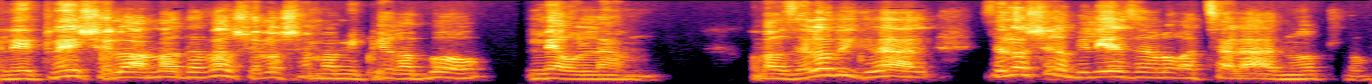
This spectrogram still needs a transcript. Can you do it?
אלא מפני שלא אמר דבר שלא שמע מפי רבו לעולם. כלומר, זה לא בגלל, זה לא שרבי אליעזר לא רצה לענות לו.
